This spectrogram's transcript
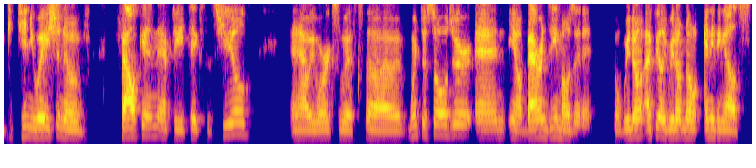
a continuation of Falcon after he takes the shield, and how he works with uh, Winter Soldier, and you know Baron Zemo's in it. But we don't. I feel like we don't know anything else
